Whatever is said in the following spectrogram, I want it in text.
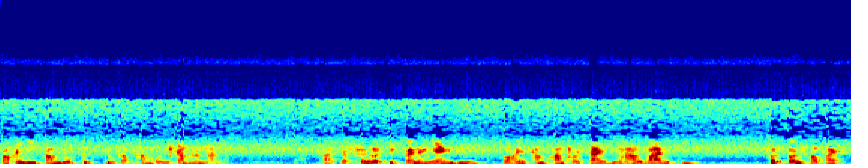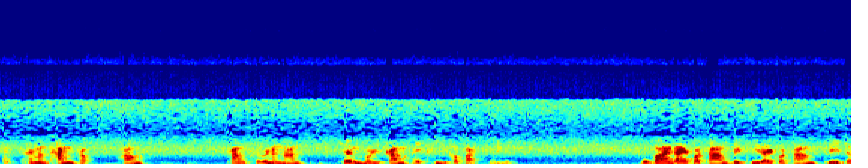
ก็ให้มีความรู้สึกอยู่กับคำบริกรรมนั้นๆ ถ้าจะเผลอคิดไปในแง่อื่นๆ ก็ให้ทำความเข้าใจหรือหาอุบายวิธี ฝึกตนเข้าไป ให้มันทันกับความครั้งเผลอนั้นๆ เช่นบริกรรมให้ถี่เข้าไปอย่างนี้อุบายใดก็ตามวิธีใดก็ตามที่จะ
